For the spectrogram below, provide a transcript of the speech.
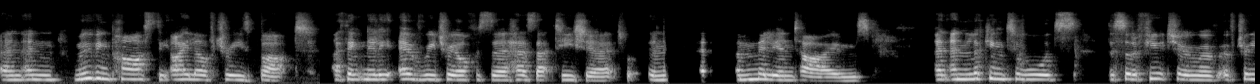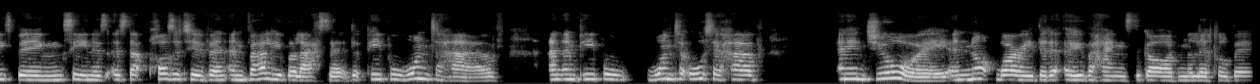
and, and moving past the I love trees but I think nearly every tree officer has that t-shirt a million times and, and looking towards the sort of future of, of trees being seen as, as that positive and, and valuable asset that people want to have and, then people want to also have and enjoy and not worry that it overhangs the garden a little bit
